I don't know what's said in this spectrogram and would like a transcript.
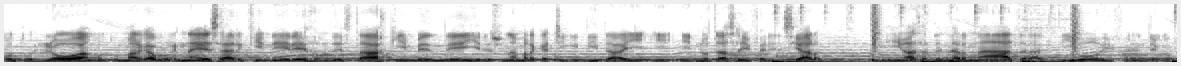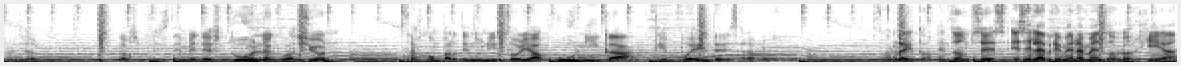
con tu eslogan, con tu marca, porque nadie sabe quién eres, dónde estás, quién vende, y eres una marca chiquitita y, y- y no te vas a diferenciar, ni vas a tener nada atractivo o diferente que ofrecer. Versus que si te metes tú en la ecuación, estás compartiendo una historia única que puede interesar a personas. Correcto. Entonces, esa es la primera metodología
